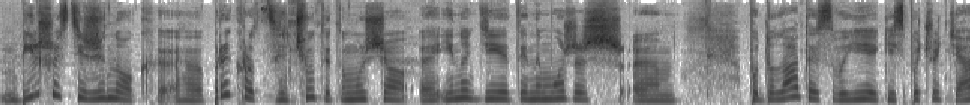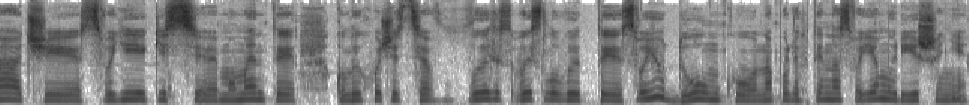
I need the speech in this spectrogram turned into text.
більшості жінок прикро це чути, тому що іноді ти не можеш е, подолати свої якісь почуття чи свої якісь е, моменти, коли хочеться вис- висловити свою думку, наполягти на своєму рішенні.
